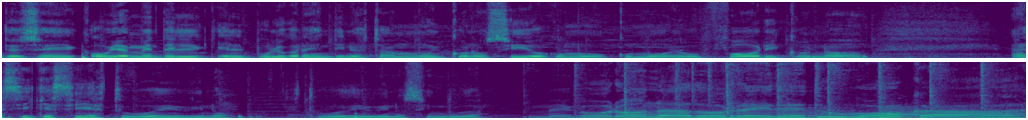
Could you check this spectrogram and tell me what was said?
Entonces, obviamente el, el público argentino está muy conocido como, como eufórico, ¿no? Así que sí, estuvo divino, estuvo divino sin duda. Me he coronado rey de tu boca.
